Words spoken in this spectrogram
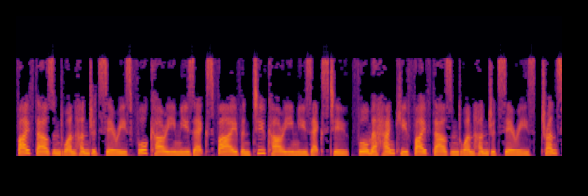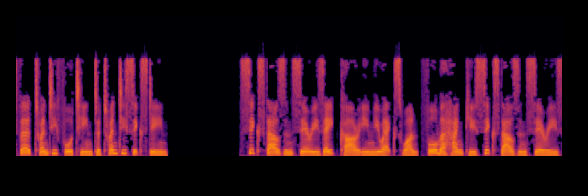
5100 series 4-car emus X5 and 2-car emus X2 former Hankyu 5100 series, transferred 2014 to 2016 6000 series 8-car EMU X1 former Hankyu 6000 series,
